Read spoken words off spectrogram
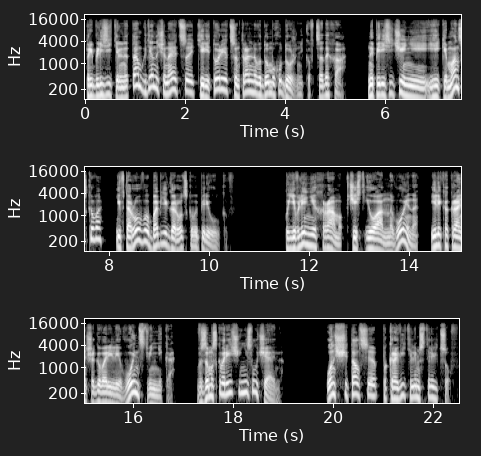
приблизительно там, где начинается территория Центрального дома художников, ЦДХ, на пересечении Якиманского и второго Бабьегородского переулков. Появление храма в честь Иоанна Воина, или, как раньше говорили, воинственника, в Замоскворечье не случайно. Он считался покровителем стрельцов.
